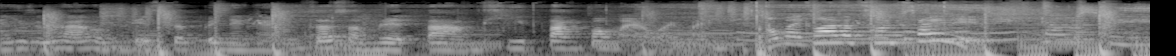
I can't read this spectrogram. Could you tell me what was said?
2025 ของเจสจะเป็นยังไง จะสำเร็จตามที่ตั้งเป้าหมายไว้ไหม Oh my god I'm so excited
